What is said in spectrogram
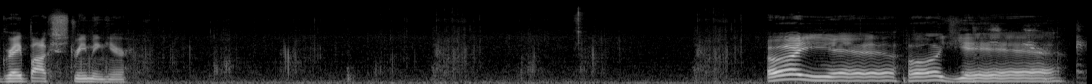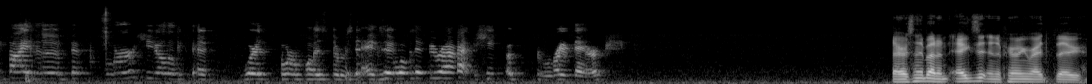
gray box streaming here. Oh yeah, oh yeah. By the door, you know, like the, where the door was, there was the exit one that we were at. He right there. There's something about an exit and appearing right there.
